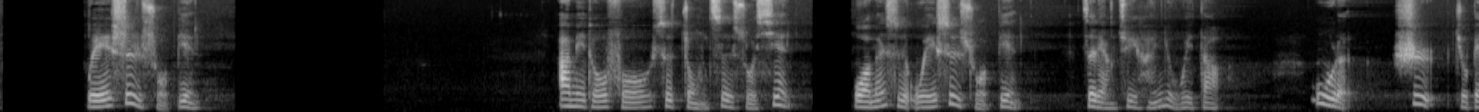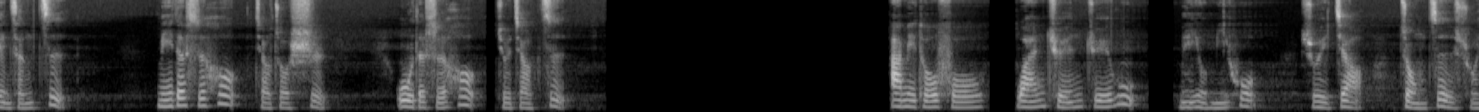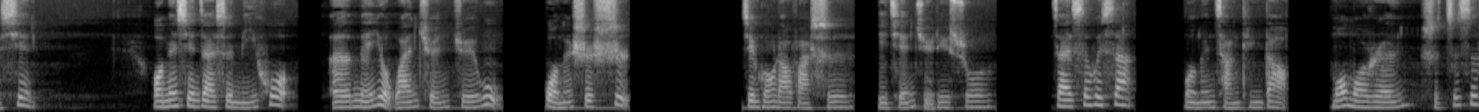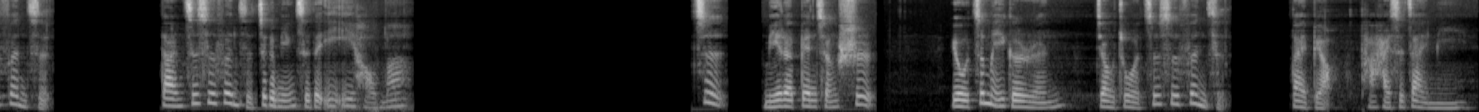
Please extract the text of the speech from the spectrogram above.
为事所变。阿弥陀佛是种子所现。我们是为事所变，这两句很有味道。悟了事就变成智，迷的时候叫做事，悟的时候就叫智。阿弥陀佛完全觉悟，没有迷惑，所以叫种子所现。我们现在是迷惑而没有完全觉悟，我们是事。净空老法师。以前举例说，在社会上，我们常听到某某人是知识分子，但知识分子这个名词的意义好吗？智迷了变成事，有这么一个人叫做知识分子，代表他还是在迷。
